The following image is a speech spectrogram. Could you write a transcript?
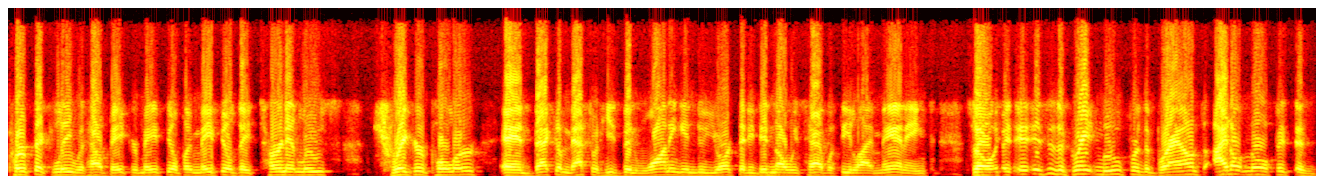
perfectly with how Baker Mayfield played. Mayfield's a turn it loose, trigger puller, and Beckham, that's what he's been wanting in New York that he didn't always have with Eli Manning. So it, it, this is a great move for the Browns. I don't know if it's as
